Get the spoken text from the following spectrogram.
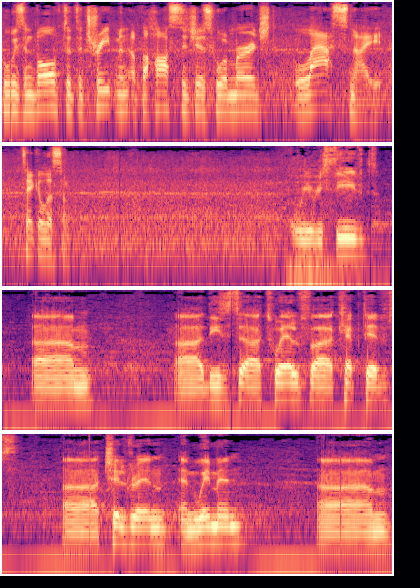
who was involved with the treatment of the hostages who emerged last night. Take a listen. We received um, uh, these uh, 12 uh, captives, uh, children and women um,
